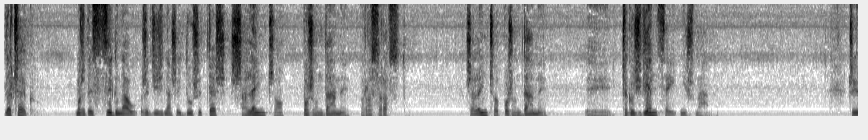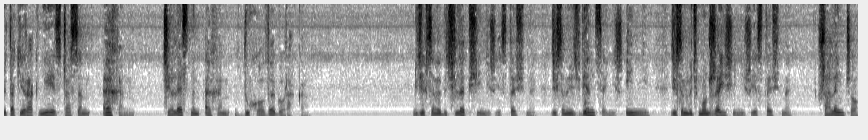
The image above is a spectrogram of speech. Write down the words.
Dlaczego? Może to jest sygnał, że gdzieś w naszej duszy też szaleńczo pożądamy rozrostu. Szaleńczo pożądamy y, czegoś więcej niż mamy. Czy taki rak nie jest czasem echem, cielesnym echem duchowego raka? Gdzie chcemy być lepsi niż jesteśmy, gdzie chcemy mieć więcej niż inni, gdzie chcemy być mądrzejsi niż jesteśmy, szaleńczo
